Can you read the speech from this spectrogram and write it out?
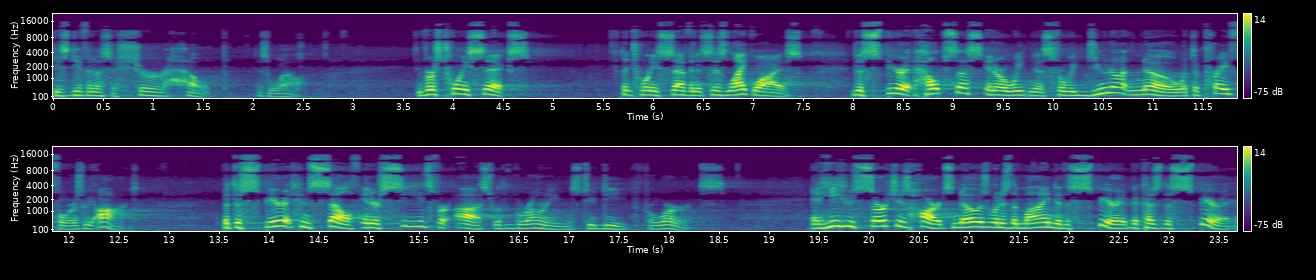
He's given us a sure help as well. Verse 26 and 27, it says, Likewise, the Spirit helps us in our weakness, for we do not know what to pray for as we ought. But the Spirit Himself intercedes for us with groanings too deep for words. And He who searches hearts knows what is the mind of the Spirit, because the Spirit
